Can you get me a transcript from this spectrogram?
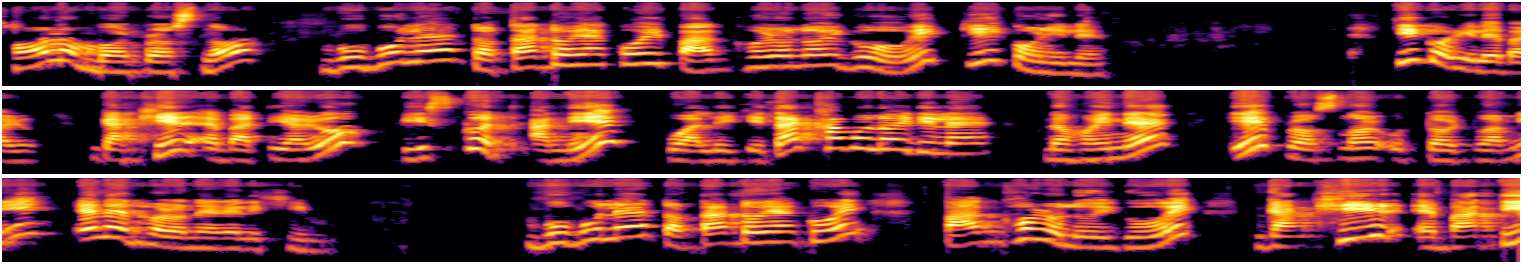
খ নম্বৰ প্ৰশ্ন বুবুলে ততাতৈয়াকৈ পাকঘৰলৈ গৈ কি কৰিলে? কি কৰিলে বাৰু? গাখীৰ এবাতি আৰু বিস্কুট আনি পোৱালীকেইটাক খাবলৈ দিলে। নহয়নে? এই প্ৰশ্নৰ উত্তৰটো আমি এনেধৰণেৰে লিখিম। বুবুলে ততাতৈয়াকৈ পাকঘৰলৈ গৈ গাখীৰ এবাতি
